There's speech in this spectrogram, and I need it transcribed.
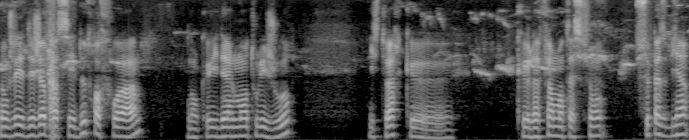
Donc je l'ai déjà brassé deux trois fois. Donc euh, idéalement tous les jours. Histoire que, que la fermentation se passe bien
